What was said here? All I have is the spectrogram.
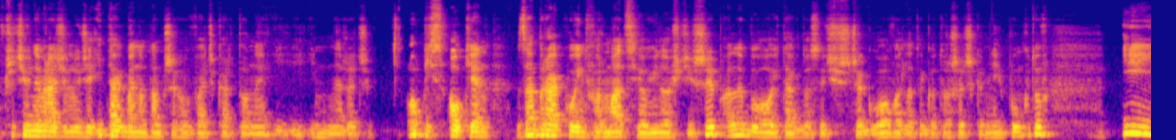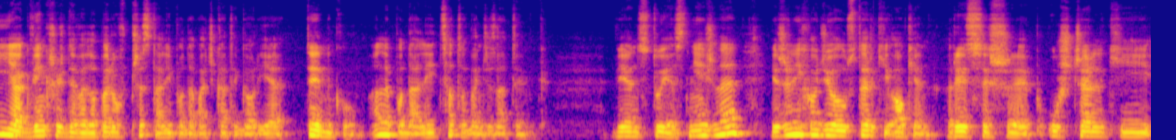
W przeciwnym razie ludzie i tak będą tam przechowywać kartony i inne rzeczy. Opis okien. Zabrakło informacji o ilości szyb, ale było i tak dosyć szczegółowo, dlatego troszeczkę mniej punktów. I jak większość deweloperów przestali podawać kategorię tynku, ale podali co to będzie za tynk. Więc tu jest nieźle. Jeżeli chodzi o usterki okien, rysy szyb, uszczelki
